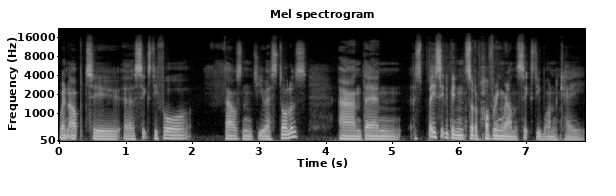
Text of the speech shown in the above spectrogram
went up to uh, 64,000 US dollars and then has basically been sort of hovering around the 61k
